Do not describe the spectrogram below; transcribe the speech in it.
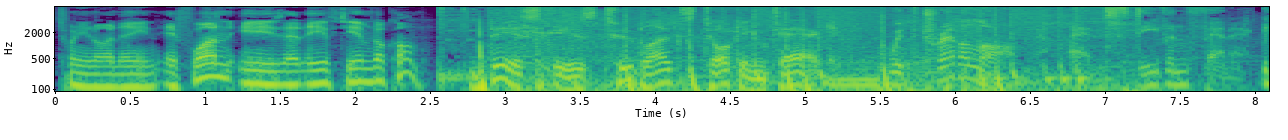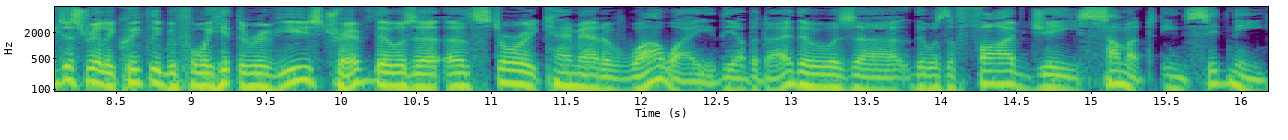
2019 F1 is at EFTM.com. This is Two Blokes Talking Tech with Trevor Long and Stephen Fenech. Just really quickly before we hit the reviews, Trev, there was a, a story that came out of Huawei the other day. There was a, there was a 5G summit in Sydney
